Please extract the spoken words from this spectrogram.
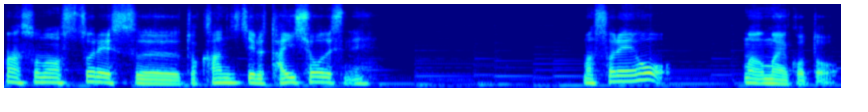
まあそのストレスと感じている対象ですねまあそれをまあうまいこと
